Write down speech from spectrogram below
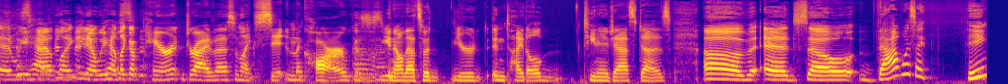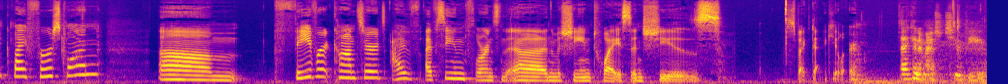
And we had like you know we had like a parent drive us and like sit in the car because you know that's what your entitled teenage ass does. Um, and so that was I think my first one. Um, favorite concerts I've I've seen Florence uh, and the Machine twice and she is spectacular. I can imagine she would be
